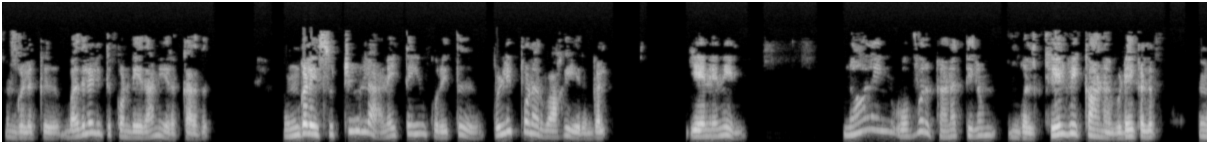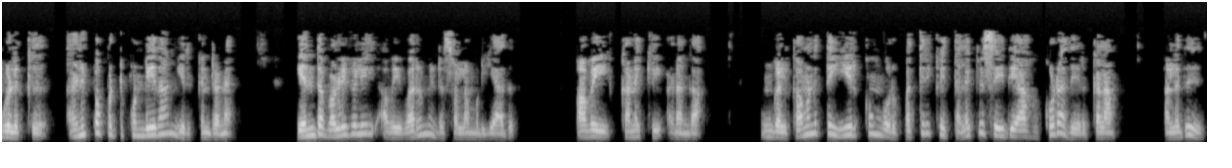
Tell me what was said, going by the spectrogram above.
உங்களுக்கு பதிலளித்துக் கொண்டேதான் இருக்கிறது. உங்களை சுற்றியுள்ள அனைத்தையும் குறித்து விழிப்புணர்வாக இருங்கள். ஏனெனில் நாளின் ஒவ்வொரு கணத்திலும் உங்கள் கேள்விக்கான விடைகளும் உங்களுக்கு அனுப்பப்பட்டுக் கொண்டேதான் இருக்கின்றன. எந்த வழிகளில் அவை வரும் என்று சொல்ல முடியாது. அவை கணக்கில் அடங்கா. உங்கள் கவனத்தை ஈர்க்கும் ஒரு பத்திரிகை தலைப்பு செய்தியாக கூட அது இருக்கலாம். அல்லது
